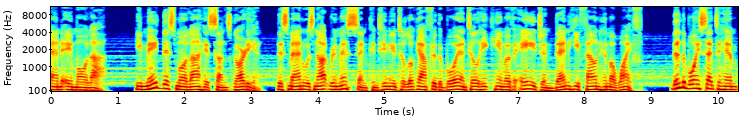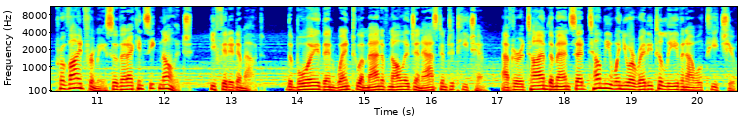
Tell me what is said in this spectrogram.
and a Mawla. He made this Mawla his son's guardian. This man was not remiss and continued to look after the boy until he came of age, and then he found him a wife. Then the boy said to him, Provide for me so that I can seek knowledge. He fitted him out. The boy then went to a man of knowledge and asked him to teach him. After a time, the man said, Tell me when you are ready to leave, and I will teach you.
